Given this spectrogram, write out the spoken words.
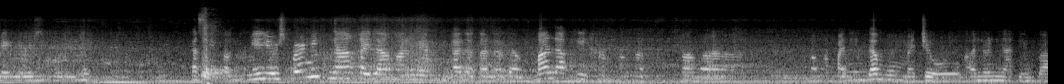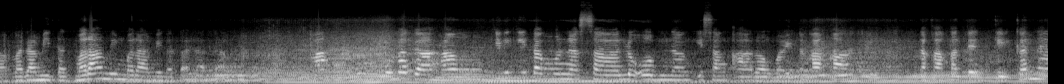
mayor's permit. Kasi pag mayor's permit na, kailangan meron ka na talaga malaki ang mga, mga mga paninda mo, medyo ano na, diba? Marami na, maraming marami na talaga. Ah, kumbaga, ang kinikita mo na sa loob ng isang araw ay nakaka nakaka 10k ka na,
